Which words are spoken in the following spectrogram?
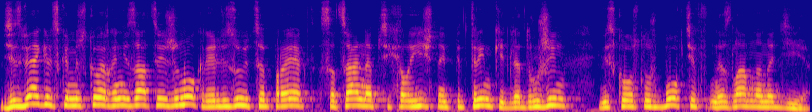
Зі Звягільської міської організації жінок реалізується проєкт соціально-психологічної підтримки для дружин військовослужбовців Незламна надія.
